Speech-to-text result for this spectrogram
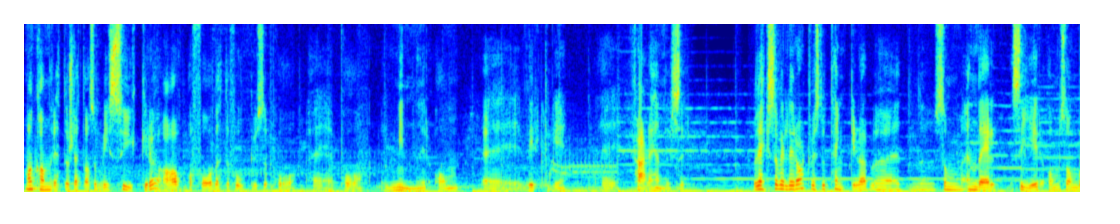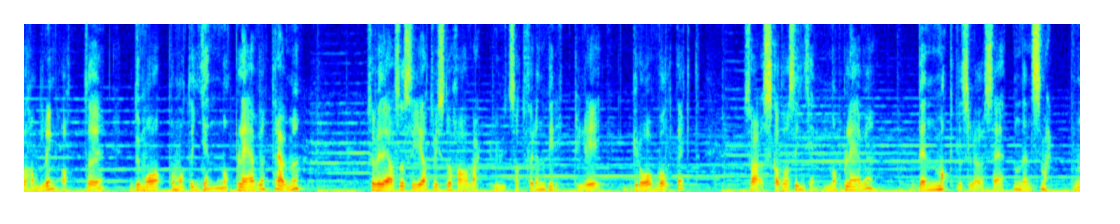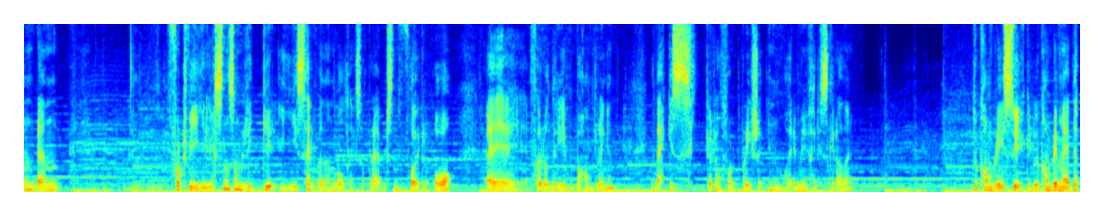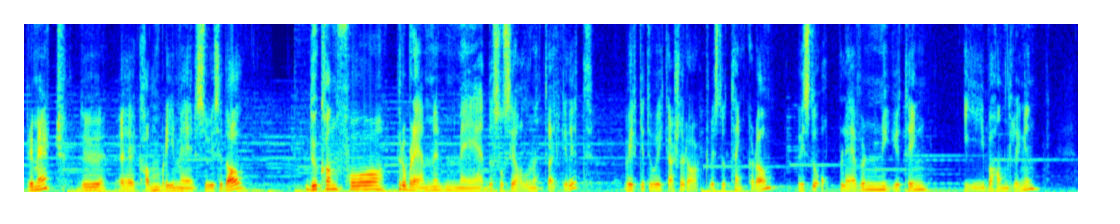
Man kan rett og slett altså bli sykere av å få dette fokuset på, eh, på minner om eh, virkelig eh, fæle hendelser. Og Det er ikke så veldig rart hvis du tenker deg, eh, som en del sier om sånn behandling, at eh, du må på en måte gjenoppleve traume. Så vil det altså si at hvis du har vært utsatt for en virkelig grov voldtekt, så skal du altså gjenoppleve den maktesløsheten, den smerten, den fortvilelsen som ligger i selve den voldtektsopplevelsen for å, eh, for å drive behandlingen. Det er ikke sikkert at folk blir så innmari mye friskere av det. Du kan bli sykere, du kan bli mer deprimert, du eh, kan bli mer suicidal. Du kan få problemer med det sosiale nettverket ditt, hvilket jo ikke er så rart hvis du tenker deg om. Hvis du opplever nye ting i behandlingen,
